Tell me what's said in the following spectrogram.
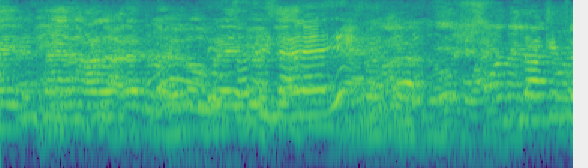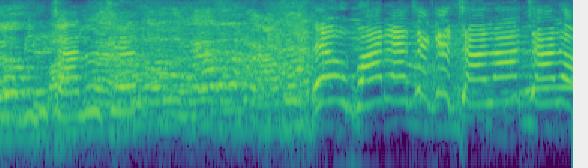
અહીંયા હરખ રહેલો ઉભરાય બ્લોગિંગ બ્લોગિંગ ચાલુ છે. એ ઊભા રહ્યા છે કે ચાલો ચાલો.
